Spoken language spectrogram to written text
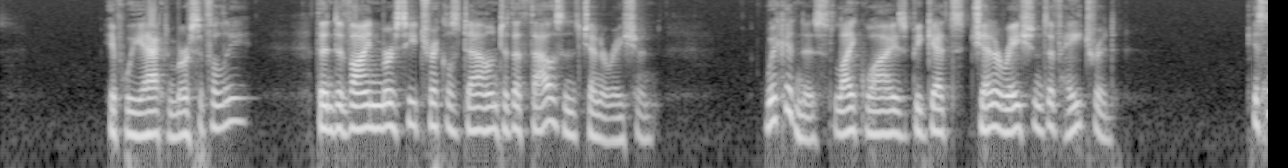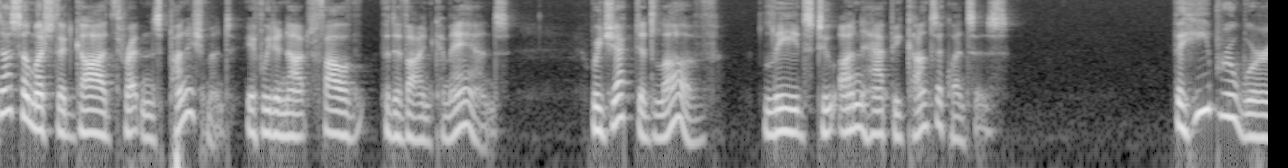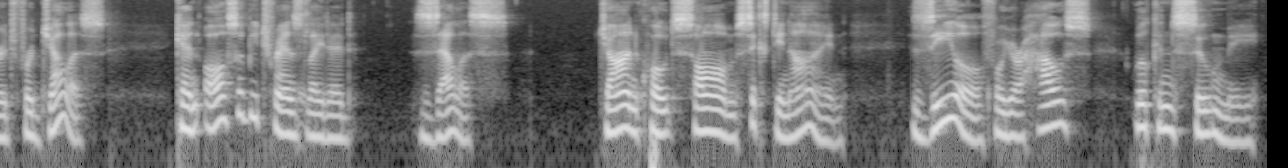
If we act mercifully, then divine mercy trickles down to the thousandth generation. Wickedness likewise begets generations of hatred. It's not so much that God threatens punishment if we do not follow the divine commands. Rejected love leads to unhappy consequences. The Hebrew word for jealous can also be translated zealous. John quotes Psalm 69 Zeal for your house will consume me.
